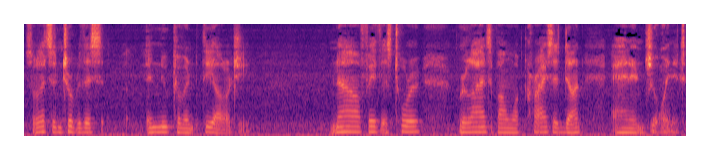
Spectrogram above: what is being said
So let's interpret this in New Covenant theology. Now faith is total reliance upon what Christ has done and enjoying it.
